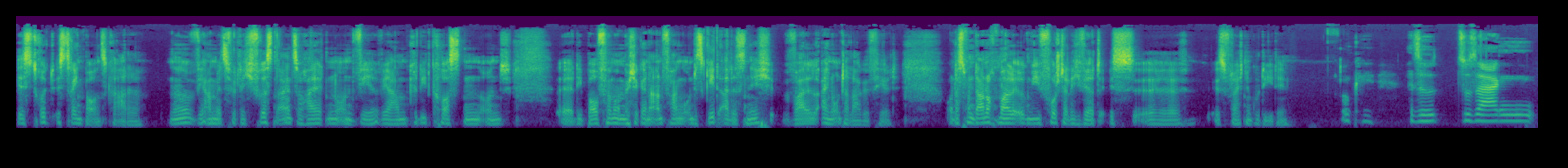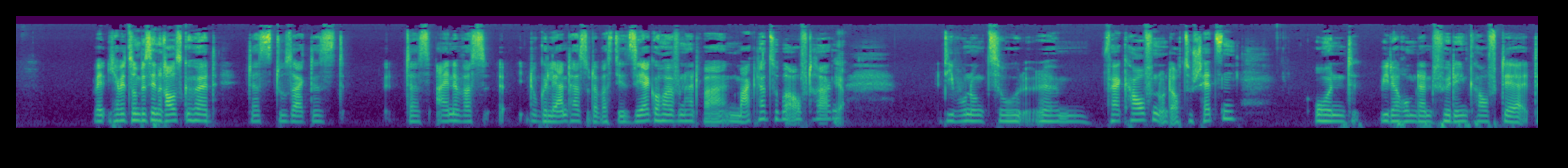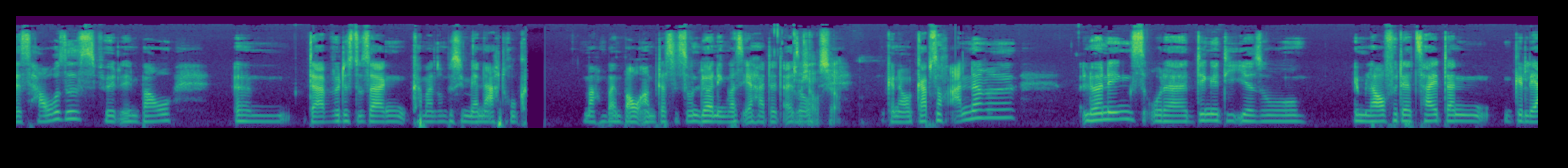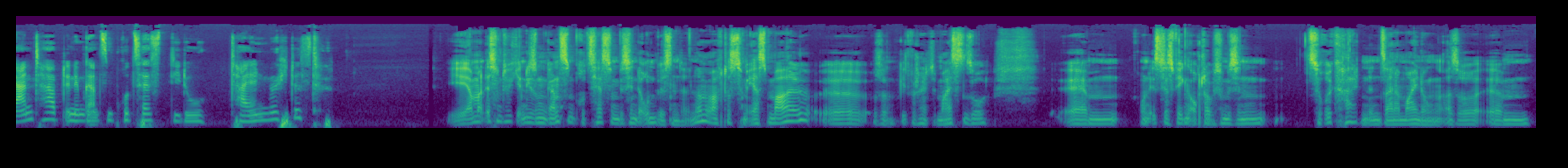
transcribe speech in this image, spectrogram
es drückt, es drängt bei uns gerade. Ne, wir haben jetzt wirklich Fristen einzuhalten und wir, wir haben Kreditkosten und äh, die Baufirma möchte gerne anfangen und es geht alles nicht, weil eine Unterlage fehlt. Und dass man da nochmal irgendwie vorstellig wird, ist, äh, ist vielleicht eine gute Idee. Okay. Also zu sagen, ich habe jetzt so ein bisschen rausgehört, dass du sagtest, das eine, was du gelernt hast oder was dir sehr geholfen hat, war, einen Makler zu beauftragen, ja. die Wohnung zu ähm, verkaufen und auch zu schätzen und wiederum dann für den Kauf der, des Hauses, für den Bau, ähm, da würdest du sagen, kann man so ein bisschen mehr Nachdruck machen beim Bauamt. Das ist so ein Learning, was ihr hattet. Also Durchaus, ja. genau. Gab es noch andere Learnings oder Dinge, die ihr so im Laufe der Zeit dann gelernt habt in dem ganzen Prozess, die du teilen möchtest? Ja, man ist natürlich in diesem ganzen Prozess ein bisschen der Unwissende. Ne? Man macht das zum ersten Mal, äh, also geht wahrscheinlich den meisten so. Ähm, und ist deswegen auch, glaube ich, so ein bisschen zurückhaltend in seiner Meinung. Also ähm,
